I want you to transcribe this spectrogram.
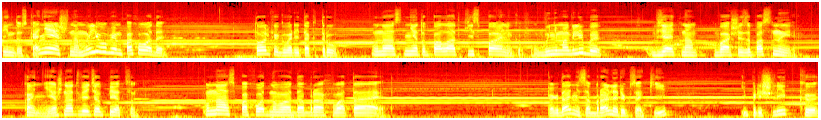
Финдус. Конечно, мы любим походы. Только, говорит Актру, у нас нету палатки и спальников. Вы не могли бы взять нам ваши запасные?» «Конечно», — ответил Петсон. «У нас походного добра хватает». Когда они собрали рюкзаки и пришли к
